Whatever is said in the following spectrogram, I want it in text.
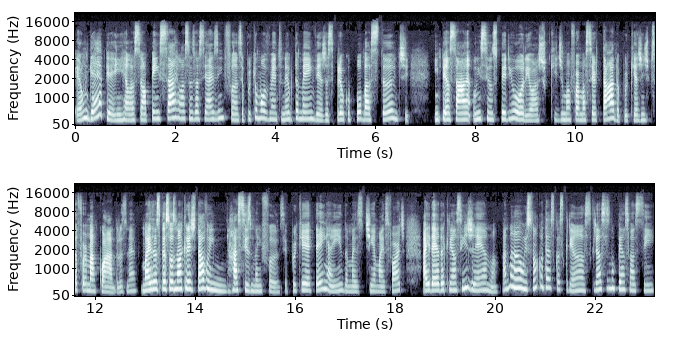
é um gap aí em relação a pensar relações raciais em infância, porque o movimento negro também, veja, se preocupou bastante em pensar o ensino superior, e eu acho que de uma forma acertada, porque a gente precisa formar quadros, né? Mas as pessoas não acreditavam em racismo na infância, porque tem ainda, mas tinha mais forte, a ideia da criança ingênua. Ah, não, isso não acontece com as crianças, as crianças não pensam assim,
